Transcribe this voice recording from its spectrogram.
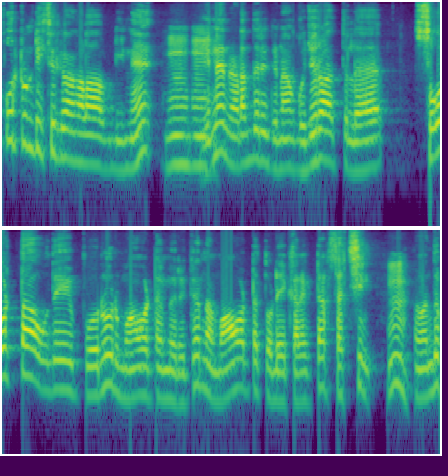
ஃபோர் டுவெண்ட்டிஸ் இருக்காங்களா அப்படின்னு. என்ன நடந்திருக்குன்னா குஜராத்ல சோட்டா உதய்பூர்னு ஒரு மாவட்டம் இருக்கு. அந்த மாவட்டத்துடைய கலெக்டர் சச்சின். வந்து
